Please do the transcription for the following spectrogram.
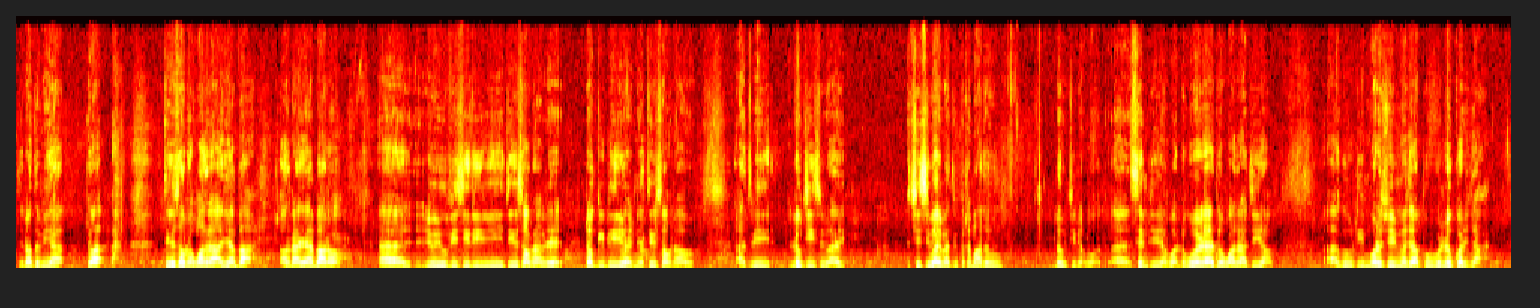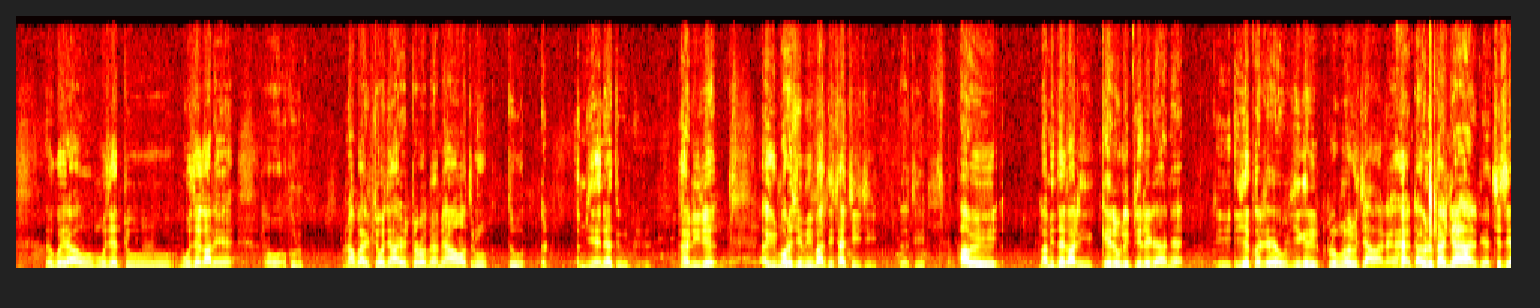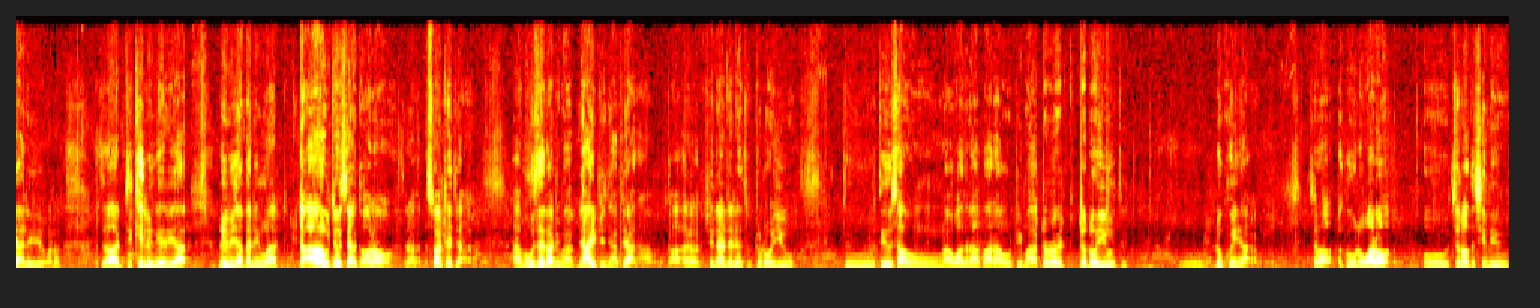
ကျွန်တော်တမီးကသူကတိကျဆောင်တော့ဝါသနာအရန်ပါဝါသနာအရန်ပါတော့အဲ UUVCD တိကျဆောင်တာတဲ့တော်ကီလေးရွယ်နဲ့တိကျဆောင်တာကို အဲတမီးလုတ်ကြည့်ဆိုအဲအခြေစီပိုင်းမှာသူပထမဆုံးလုတ်ကြည့်တော့ပေါ့အဲအဆင်ပြေတယ်ပေါ့ငကိုရဲကသူကဝါသနာကြီးအောင်အခုဒီ model shape မှာကျတော့ပူပူလုတ်ကွက်ကြတယ်လောက်ကြရဟိုမိုးဆက်တူမိုးဆက်ကလည်းဟိုအခုနောက်ပိုင်းကြောကြတယ်တော်တော်များများဟောသူတို့သူအမြင်နဲ့သူဖန်တီးတဲ့အဲဒီ model ရှင်မီမှာတေချာကြည့်ကြည့်ဒီဖာဝေးမမီတက်ကဒီဂေလုံးလေးပြစ်လိုက်တာနဲ့ ဒီအရက်ခွက်တဲ့ဟိုရေကလေးကလုံးလုံးလို့ကြာပါတယ်ဒါလိုဖန်တီးရတာဒီချစ်စရာလေးတွေပေါ့နော်သူကဒီခေတ်လူငယ်တွေကလူပညာဖန်တီးမှုကတအားကိုကြောက်စရာကောင်းတော့သူကအစွမ်းထက်ကြတယ်အမိုးဆက်ကဒီမှာအများကြီးပညာပြတာပေါ့အဲ့တော့ရှင်နန်းတက်တဲ့သူတော်တော်ကြီးကိုသူတေးဥဆောင်ဝါသနာပါတာကိုဒီမှာတော်တော်တော်တော်ကြီးကိုသူဟိုလုတ်ခွင့်ရတာပေါ့ဆိုတော့အကူလုံးကတော့ဟိုကျွန်တော်သရှင်လေးကို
